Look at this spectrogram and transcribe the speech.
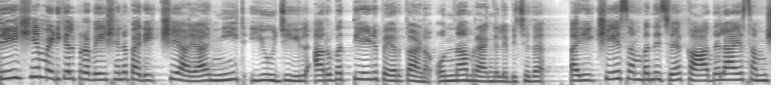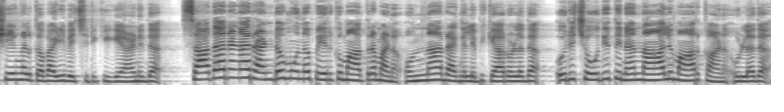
ദേശീയ മെഡിക്കൽ പ്രവേശന പരീക്ഷയായ നീറ്റ് യു ജിയിൽ അറുപത്തിയേഴ് പേർക്കാണ് ഒന്നാം റാങ്ക് ലഭിച്ചത്. പരീക്ഷയെ സംബന്ധിച്ച് കാതലായ സംശയങ്ങൾക്ക് വഴിവെച്ചിരിക്കുകയാണിത് സാധാരണ രണ്ടോ മൂന്നോ പേർക്ക് മാത്രമാണ് ഒന്നാം റാങ്ക് ലഭിക്കാറുള്ളത്. ഒരു ചോദ്യത്തിന് നാല് മാർക്കാണ് ഉള്ളത്.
